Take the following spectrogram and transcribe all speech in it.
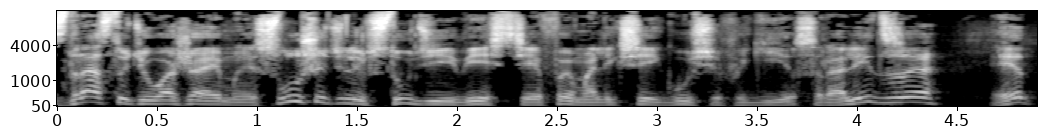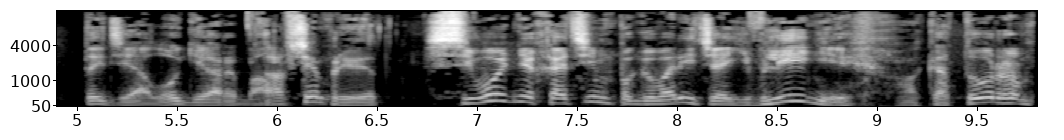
Здравствуйте, уважаемые слушатели. В студии Вести ФМ Алексей Гусев и Гия Саралидзе. Это «Диалоги о рыбалке». А всем привет. Сегодня хотим поговорить о явлении, о котором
